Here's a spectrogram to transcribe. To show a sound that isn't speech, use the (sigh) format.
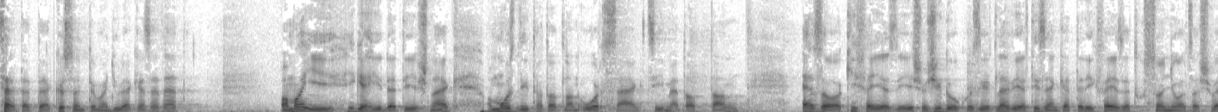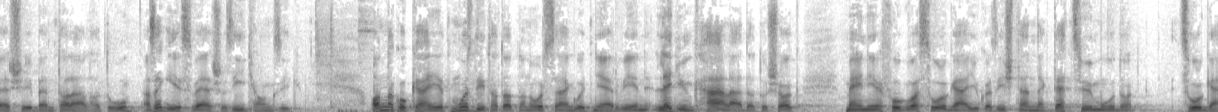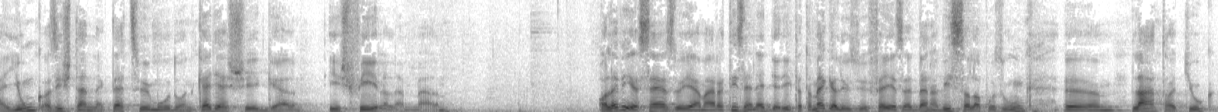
Szeretettel köszöntöm a gyülekezetet. A mai igehirdetésnek a Mozdíthatatlan Ország címet adtam. Ez a kifejezés a zsidókhoz írt levél 12. fejezet 28-as versében található. Az egész vers az így hangzik. Annak okáért mozdíthatatlan országot nyervén legyünk háládatosak, melynél fogva szolgáljuk az Istennek tetsző módon, szolgáljunk az Istennek tetsző módon kegyességgel és félelemmel. A levél szerzője már a 11. tehát a megelőző fejezetben, ha visszalapozunk, láthatjuk,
